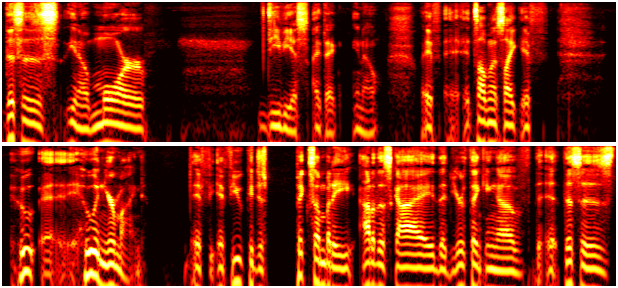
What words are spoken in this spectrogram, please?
this is you know more devious i think you know if it's almost like if who uh, who in your mind if if you could just pick somebody out of the sky that you're thinking of this is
